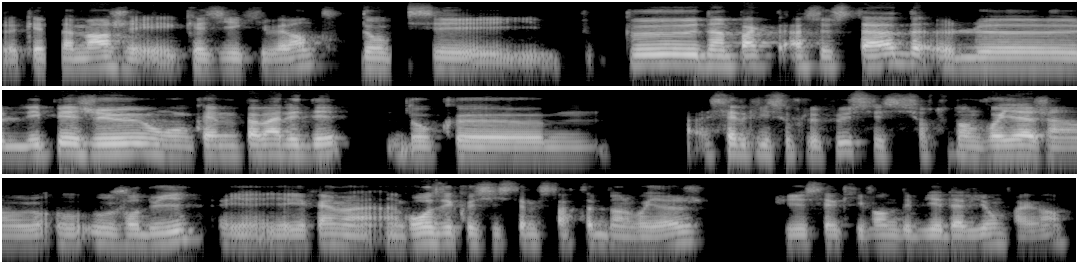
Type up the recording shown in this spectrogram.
lequel la marge est quasi équivalente. Donc c'est peu d'impact à ce stade. Le, les PGE ont quand même pas mal aidé. Donc celle qui souffle le plus, c'est surtout dans le voyage hein, aujourd'hui. Il y a quand même un, gros écosystème startup dans le voyage. Puis celles qui vendent des billets d'avion, par exemple,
